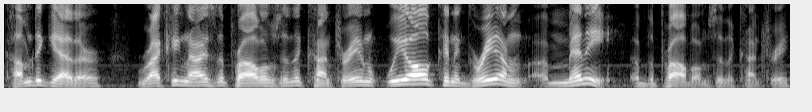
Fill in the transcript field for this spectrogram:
come together, recognize the problems in the country, and we all can agree on uh, many of the problems in the country,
